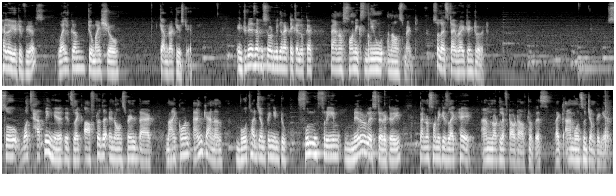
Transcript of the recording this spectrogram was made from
Hello YouTube viewers, welcome to my show Camera Tuesday. In today's episode, we're gonna take a look at Panasonic's new announcement. So let's dive right into it. So what's happening here is like after the announcement that Nikon and Canon both are jumping into full frame mirrorless territory, Panasonic is like, hey, I'm not left out after this. Like I'm also jumping in.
